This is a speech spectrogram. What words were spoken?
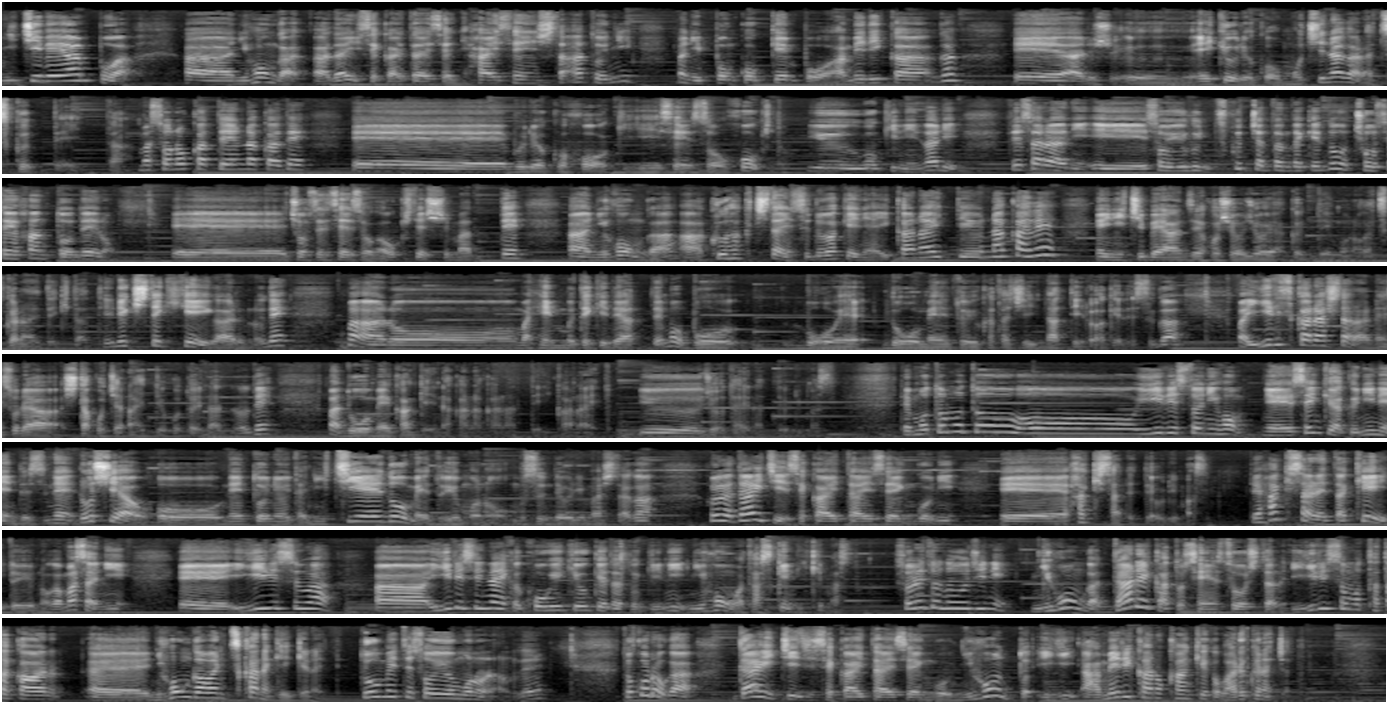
日米安保はあ日本が第二次世界大戦に敗戦した後に、まあ、日本国憲法をアメリカがえー、ある種影響力を持ちながら作っていった、まあ、その過程の中で、えー、武力放棄戦争放棄という動きになりでさらに、えー、そういうふうに作っちゃったんだけど朝鮮半島での、えー、朝鮮戦争が起きてしまってあ日本が空白地帯にするわけにはいかないっていう中で日米安全保障条約っていうものが作られてきたっていう歴史的経緯があるので、まああのまあ、偏無的であっても防防衛、同盟という形になっているわけですが、まあ、イギリスからしたらね、それはしたこじゃないということになるので、まあ、同盟関係になかなかなっていかないという状態になっております。で、もともと、イギリスと日本、えー、1902年ですね、ロシアを念頭に置いた日英同盟というものを結んでおりましたが、これが第一次世界大戦後に、えー、破棄されております。で、破棄された経緯というのがまさに、えー、イギリスはあ、イギリスに何か攻撃を受けた時に日本は助けに行きますと。それと同時に日本が誰かと戦争したらイギリスも戦わ、えー、日本側につかなきゃいけない。同盟ってそういうものなのでね。ところが、第一次世界大戦後、日本とイギアメリカの関係が悪くなっちゃっ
